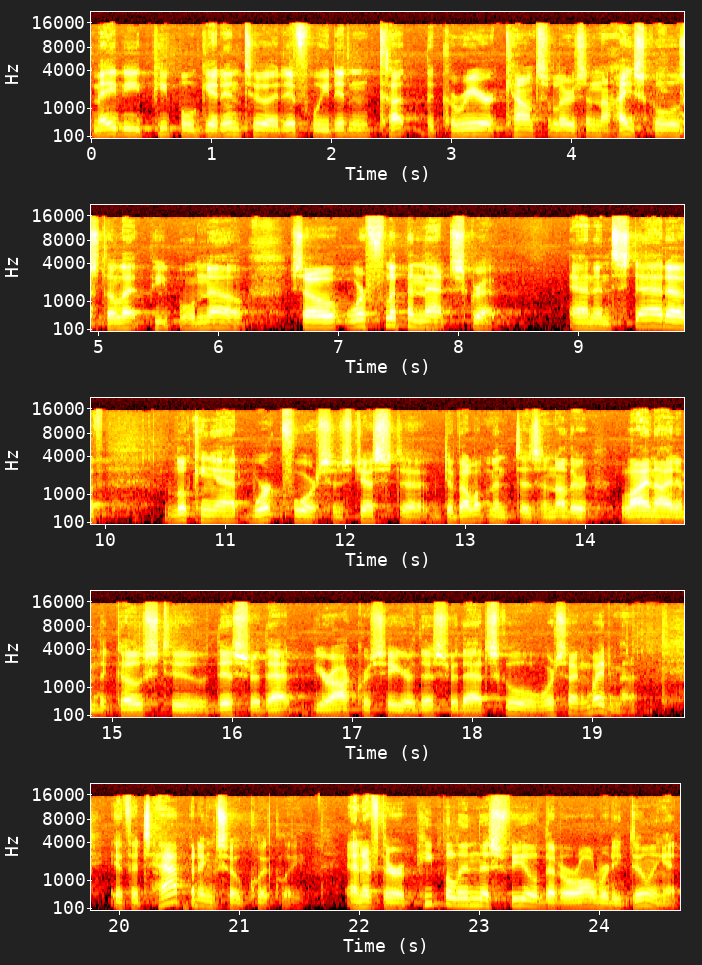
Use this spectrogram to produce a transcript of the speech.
maybe people get into it if we didn't cut the career counselors in the high schools to let people know. So we're flipping that script. And instead of looking at workforce as just uh, development as another line item that goes to this or that bureaucracy or this or that school, we're saying, wait a minute. If it's happening so quickly, and if there are people in this field that are already doing it,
